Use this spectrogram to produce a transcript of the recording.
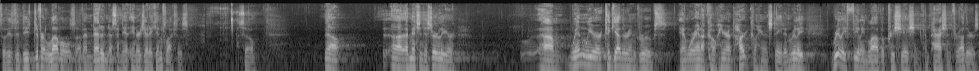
So there's these different levels of embeddedness and energetic influxes. So now, uh, I mentioned this earlier. Um, when we are together in groups and we're in a coherent, heart coherent state and really, really feeling love, appreciation, compassion for others,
